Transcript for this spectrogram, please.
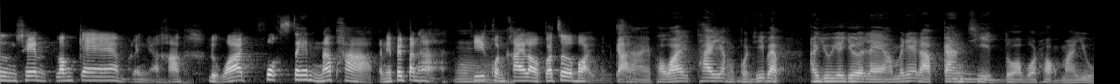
นึง เช่นร่องแก้มอะไรอย่างเงี้ยครับ หรือว่าพวกเส้นหน้าผาก อันนี้เป็นปัญหาอืมที่คนไข้เราก็เจอบ่อยเหมือนกัน ใช่ เพราะว่าถ้าอย่างคนที่แบบ อายุเยอะๆแล้วไม่ได้รับการอืมฉีดตัวโบท็อกซ์มาอยู่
